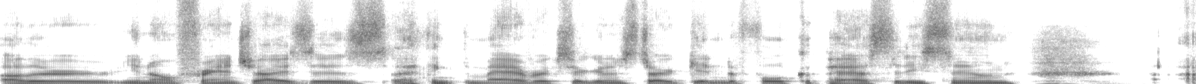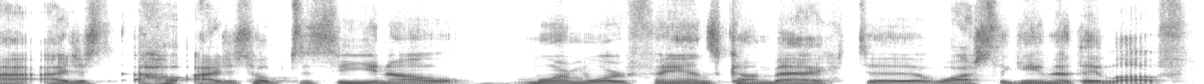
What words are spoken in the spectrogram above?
other you know franchises. I think the mavericks are going to start getting to full capacity soon. I, I just I just hope to see you know more and more fans come back to watch the game that they love.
